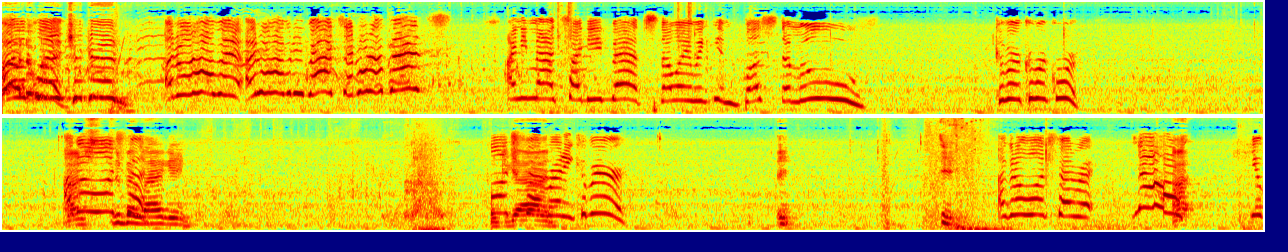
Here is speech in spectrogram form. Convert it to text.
Have a chicken! I don't have it. I don't have any bats. I don't have bats. I need mats. I need bats. That way we can bust a move. Come here, come here, come here. I I'm got a launch super lagging. You pad ready. Come here. Eh. Eh. I got a launch pad ready. No! I- You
